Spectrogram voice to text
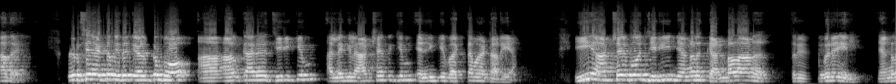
അതെ. തീർച്ചയായിട്ടും ഇത് കേൾക്കുമ്പോൾ ആൾക്കാർ ചിരിക്കും അല്ലെങ്കിൽ ആക്ഷേപിക്കും എനിക്ക് വ്യക്തമായിട്ട് അറിയാം. ഈ ആക്ഷേപവും ചിരിയും ഞങ്ങൾ കണ്ടതാണ് ത്രിപുരയിൽ ഞങ്ങൾ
